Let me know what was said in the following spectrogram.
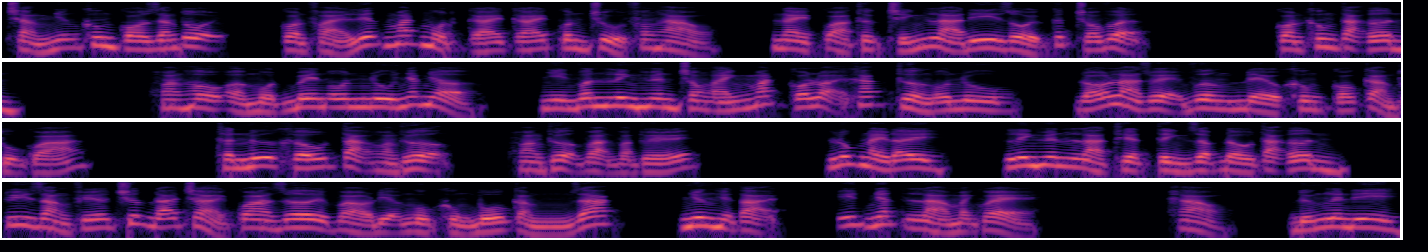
chẳng những không có dáng tội, còn phải liếc mắt một cái cái quân chủ phong hào, này quả thực chính là đi rồi cất chó vợ. Còn không tạ ơn. Hoàng hậu ở một bên ôn nhu nhắc nhở, nhìn Vân Linh Huyên trong ánh mắt có loại khác thường ôn nhu, đó là Duệ Vương đều không có cảm thụ quá. Thần nữ khấu tạ Hoàng thượng, Hoàng thượng vạn vạn tuế. Lúc này đây, Linh Huyên là thiệt tình dập đầu tạ ơn, tuy rằng phía trước đã trải qua rơi vào địa ngục khủng bố cảm giác, nhưng hiện tại, ít nhất là mạnh khỏe. Hảo, đứng lên đi.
